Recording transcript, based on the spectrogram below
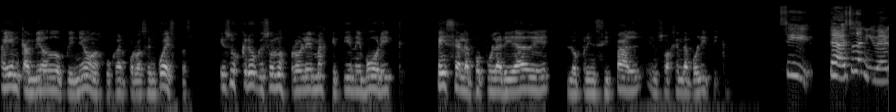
hayan cambiado de opinión a juzgar por las encuestas. Esos creo que son los problemas que tiene Boric, pese a la popularidad de lo principal en su agenda política. Sí, Claro, esto es a nivel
